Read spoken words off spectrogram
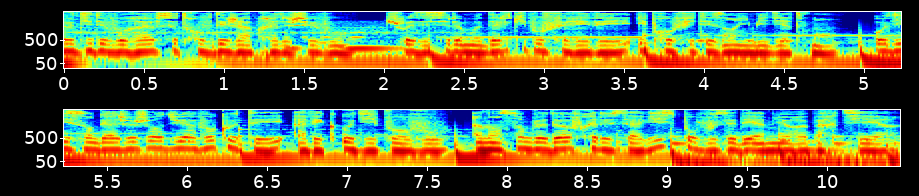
L'audi de vos rêves se trouve déjà près de chez vous. Choisissez le modèle qui vous fait rêver et profitez-en immédiatement. Audi s'engage aujourd'hui à vos côtés avec Audi pour vous, un ensemble d'offres et de services pour vous aider à mieux repartir.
